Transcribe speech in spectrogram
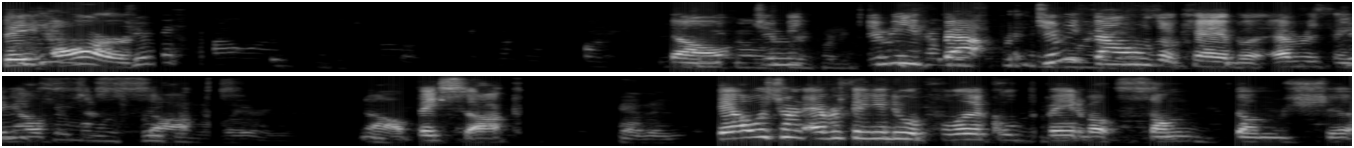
They are. No, Jimmy- Jimmy Fa- Jimmy. Fallon's okay, but everything else just sucks. No, they suck. Kevin. They always turn everything into a political debate about some dumb shit,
